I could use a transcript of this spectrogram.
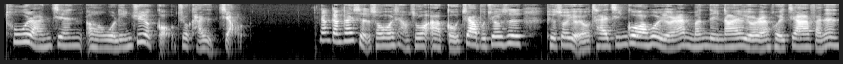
突然间呃我邻居的狗就开始叫了。那刚开始的时候，我想说啊，狗叫不就是，比如说有邮差经过啊，或者有人按门铃啊，有人回家，反正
